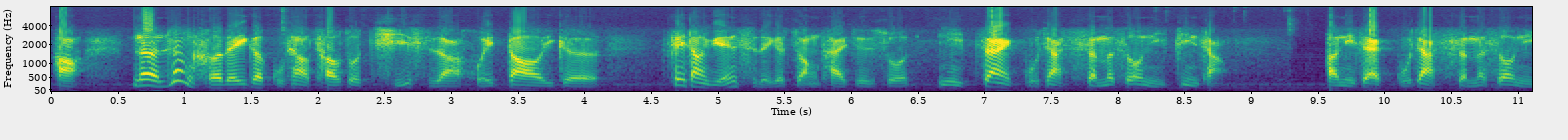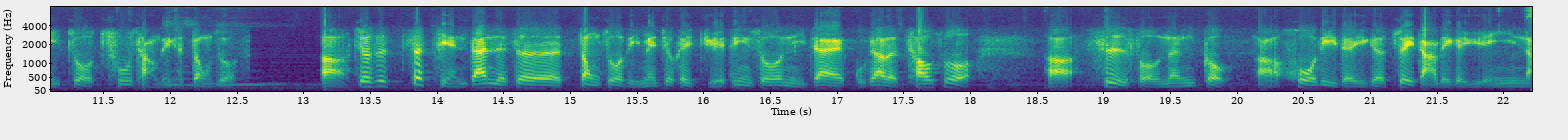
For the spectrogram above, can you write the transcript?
好，那任何的一个股票操作，其实啊，回到一个非常原始的一个状态，就是说你在股价什么时候你进场，啊，你在股价什么时候你做出场的一个动作。啊，就是这简单的这动作里面就可以决定说你在股票的操作啊是否能够啊获利的一个最大的一个原因呐。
